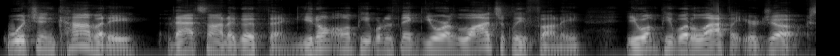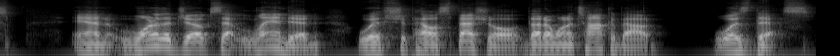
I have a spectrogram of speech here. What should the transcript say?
Which in comedy, that's not a good thing. You don't want people to think you're logically funny, you want people to laugh at your jokes. And one of the jokes that landed with Chappelle's special that I want to talk about was this.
